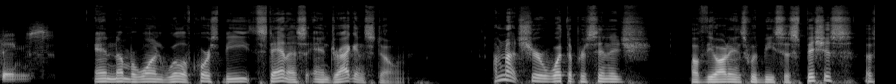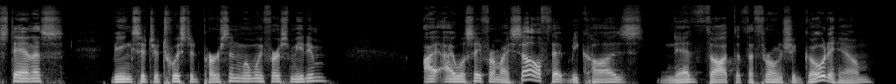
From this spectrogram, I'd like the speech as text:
things. And number one will, of course, be Stannis and Dragonstone. I'm not sure what the percentage of the audience would be suspicious of Stannis being such a twisted person when we first meet him. I, I will say for myself that because Ned thought that the throne should go to him,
